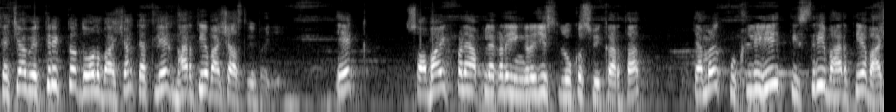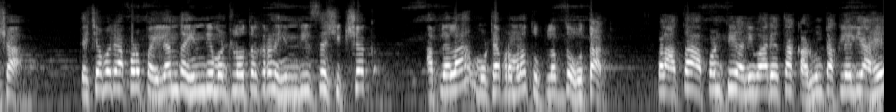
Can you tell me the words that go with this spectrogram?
त्याच्या व्यतिरिक्त दोन भाषा त्यातली एक भारतीय भाषा असली पाहिजे. एक स्वाभाविकपणे आपल्याकडे इंग्रजी लोक स्वीकारतात त्यामुळे कुठलीही तिसरी भारतीय भाषा त्याच्यामध्ये आपण पहिल्यांदा हिंदी म्हटलं होतं कारण हिंदीचे शिक्षक आपल्याला मोठ्या प्रमाणात उपलब्ध होतात. पण आता आपण ती अनिवार्यता काढून टाकलेली आहे.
